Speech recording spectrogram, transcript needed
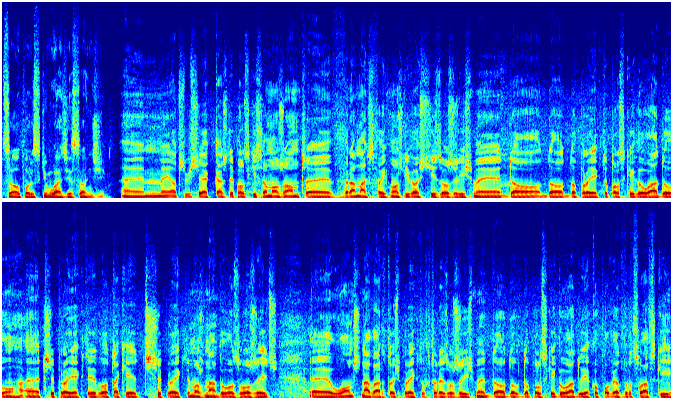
co o Polskim Ładzie sądzi? E, My oczywiście, jak każdy polski samorząd, e, w ramach swoich możliwości złożyliśmy do, do, do projektu Polskiego Ładu e, trzy projekty, bo takie trzy projekty można było złożyć. Łączna wartość projektów, które złożyliśmy do, do, do Polskiego Ładu jako powiat wrocławski,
